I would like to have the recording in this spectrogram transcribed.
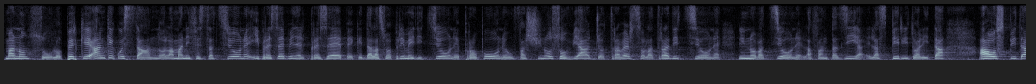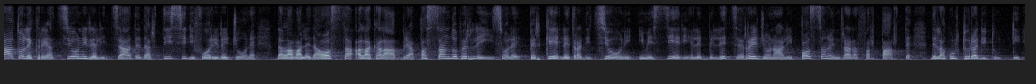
ma non solo, perché anche quest'anno la manifestazione I Presepi nel Presepe, che dalla sua prima edizione propone un fascinoso viaggio attraverso la tradizione, l'innovazione, la fantasia e la spiritualità, ha ospitato le creazioni realizzate da artisti di fuori regione, dalla Valle d'Aosta alla Calabria, passando per le isole, perché le tradizioni, i mestieri e le bellezze regionali possano entrare a far parte della cultura di tutti.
